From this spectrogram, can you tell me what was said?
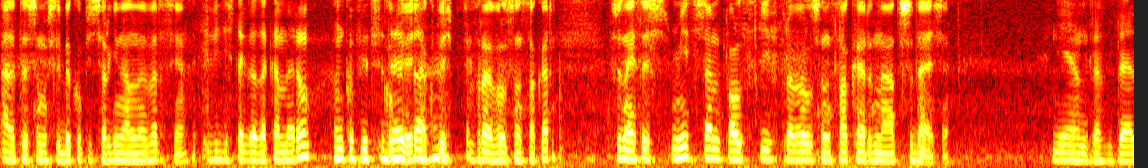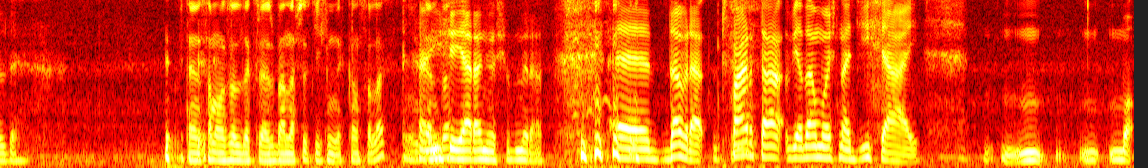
Ale jeszcze musieliby kupić oryginalne wersje. Widzisz tego za kamerą? On kupił 3DS. Kupiłeś, a kupiłeś Pro Evolution Soccer? Przyznaj, jesteś mistrzem Polski w Pro Evolution Soccer na 3DS-ie. Nie, on gra w Zeldę. Tę samą Zeldę, która już była na wszystkich innych konsolach? I Nintendo? się jara nią siódmy raz. E, dobra, czwarta wiadomość na dzisiaj. Mo,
